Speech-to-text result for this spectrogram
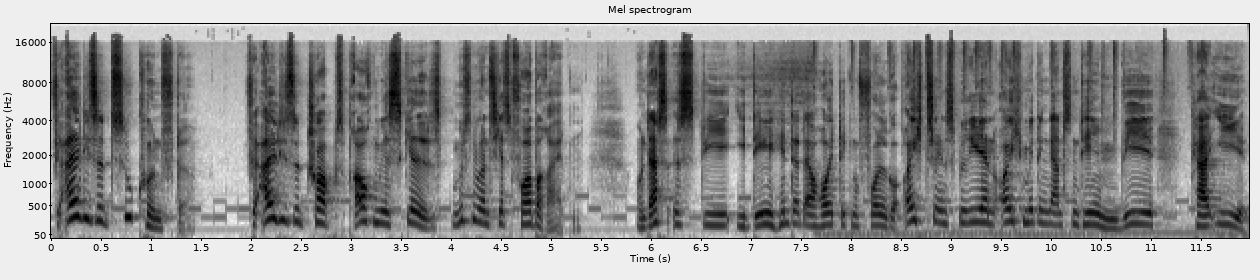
Für all diese Zukünfte, für all diese Jobs brauchen wir Skills, müssen wir uns jetzt vorbereiten. Und das ist die Idee hinter der heutigen Folge, euch zu inspirieren, euch mit den ganzen Themen wie KI,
